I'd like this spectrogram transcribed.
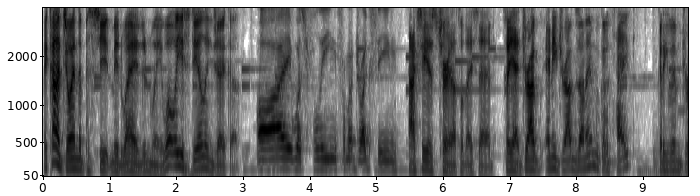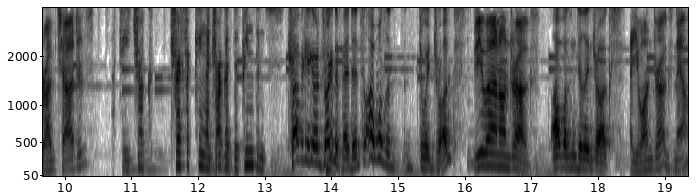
We kind of joined the pursuit midway, didn't we? What were you stealing, Joker? I was fleeing from a drug scene. Actually, it's true. That's what they said. So yeah, drug. Any drugs on him? We've got to take. We've got to give him drug charges. Okay, drug trafficking and drug dependence. Trafficking or drug dependence. I wasn't doing drugs. You weren't on drugs. I wasn't dealing drugs. Are you on drugs now?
